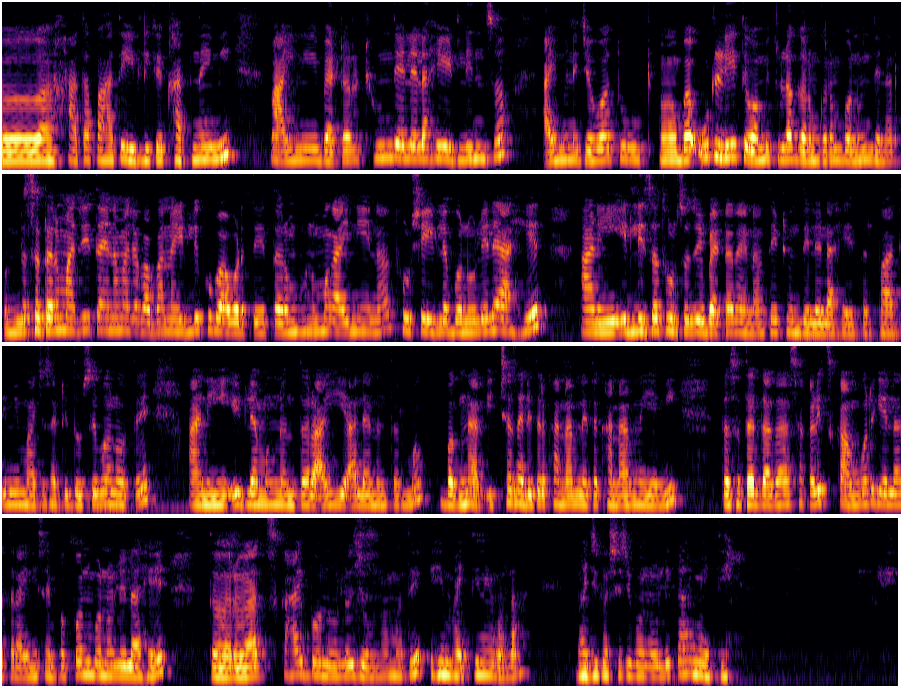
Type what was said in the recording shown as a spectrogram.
आता पाहते इडली काही खात नाही मी. आईने बॅटर ठेवून दिलेलं आहे इडलींचं. आई म्हणे जेव्हा तू उठ उठली तेव्हा मी तुला गरम गरम बनवून देणार. पण मी तसं. तर माझी इथं आहे ना माझ्या बाबांना इडली खूप आवडते. तर म्हणून मग आईने आहे ना थोडशे इडल्या बनवलेल्या आहेत. आणि इडलीचं थोडंसं जे बॅटर आहे ना ते ठेवून दिलेलं आहे. तर पाहते मी माझ्यासाठी डोसे बनवते. आणि इडल्या मग नंतर आई आल्यानंतर मग बघणार. इच्छा झाली तर खाणार नाही तर खाणार नाही आहे मी. तसं तर दादा सकाळीच कामवर गेला तर आईने स्वयंपाक पण बनवलेला आहे. तर आज काय बनवलं जेवणामध्ये हे माहिती नाही मला. भाजी कशाची बनवली काय माहिती?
